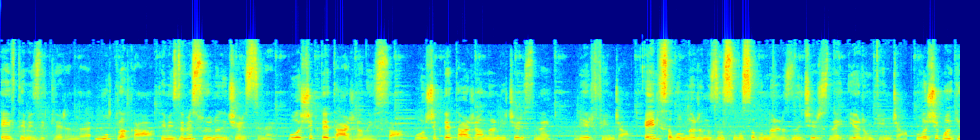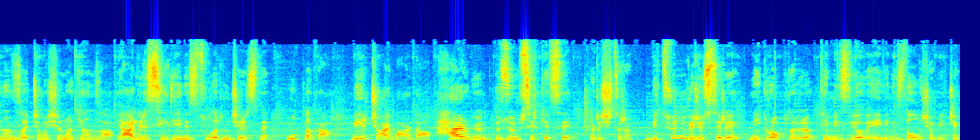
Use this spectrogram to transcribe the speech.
ev temizliklerinde mutlaka temizleme suyunun içerisine bulaşık deterjanıysa bulaşık deterjanlarının içerisine bir fincan. El sabunlarınızın, sıvı sabunlarınızın içerisine yarım fincan. Bulaşık makinenize, çamaşır makinenize, yerleri sildiğiniz suların içerisine mutlaka bir çay bardağı her gün üzüm sirkesi karıştırın. Bütün virüsleri, mikropları temizliyor ve evinizde oluşabilecek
